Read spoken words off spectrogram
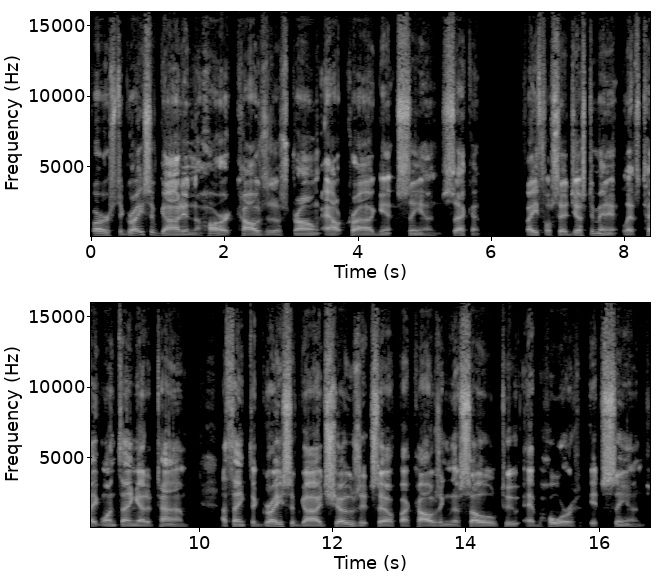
First, the grace of God in the heart causes a strong outcry against sin. Second, Faithful said, just a minute, let's take one thing at a time. I think the grace of God shows itself by causing the soul to abhor its sins.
